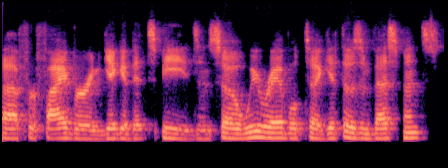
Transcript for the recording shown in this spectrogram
uh, for fiber and gigabit speeds. And so we were able to get those investments,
